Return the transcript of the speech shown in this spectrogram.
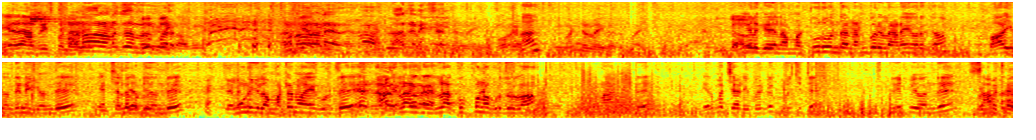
ஐயா தான் ஆர்கனைஸ் பண்ணாரு. சூப்பர் எங்களுக்கு நம்ம டூர் வந்த நண்பர்கள் அனைவருக்கும் பாய் வந்து இன்னைக்கு வந்து என் செல்லக்குட்டி வந்து மூணு கிலோ மட்டன் வாங்கி கொடுத்து எல்லாம் எல்லாம் குக் பண்ண கொடுத்துருக்கோம். நாங்கள் வந்து எருமச்சாடி போயிட்டு குளிச்சுட்டு திருப்பி வந்து சாப்பிட்டு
